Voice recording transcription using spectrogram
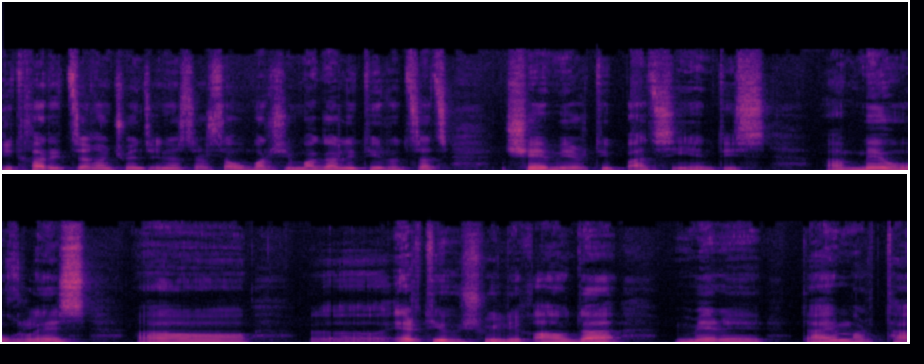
გითხარით წეგან ჩვენ წინასწარ საუბარში მაგალითი, როდესაც ჩემი ერთი პაციენტის მეუღლეს ერთი შვილი ყავდა, მე დაემართა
